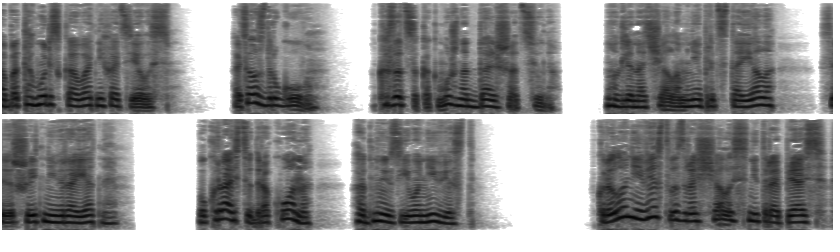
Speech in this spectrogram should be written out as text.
А потому рисковать не хотелось. Хотелось другого — оказаться как можно дальше отсюда. Но для начала мне предстояло совершить невероятное. Украсть у дракона одну из его невест. В крыло невест возвращалась, не торопясь,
